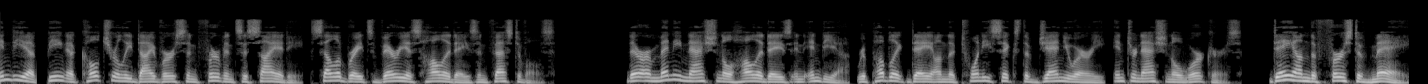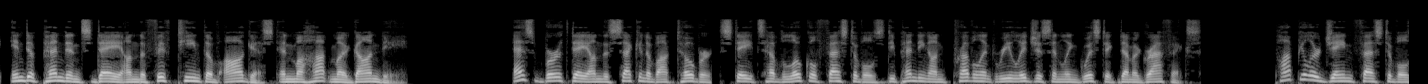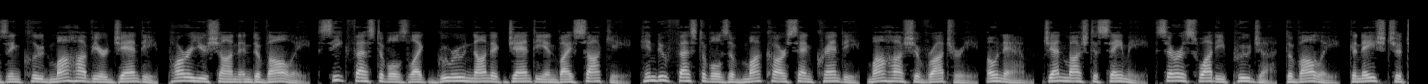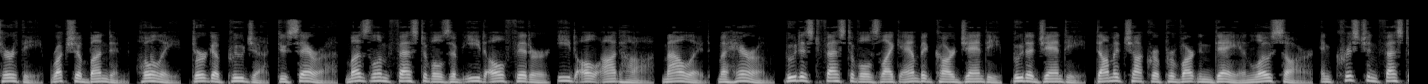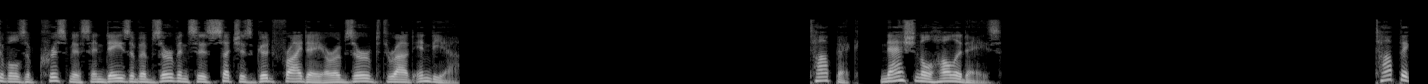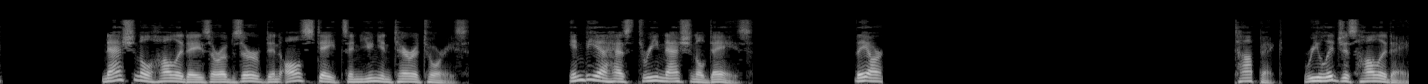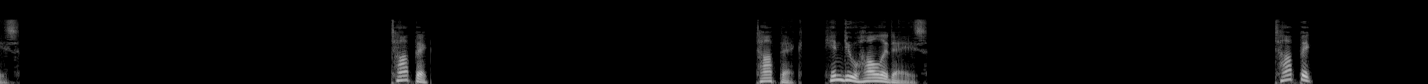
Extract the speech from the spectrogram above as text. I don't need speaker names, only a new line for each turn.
India, being a culturally diverse and fervent society, celebrates various holidays and festivals. There are many national holidays in India, Republic Day on 26 January, International Workers' Day on 1 May, Independence Day on 15 August and Mahatma Gandhi's birthday on 2 October. States have local festivals depending on prevalent religious and linguistic demographics. Popular Jain festivals include Mahavir Jayanti, Paryushan and Diwali, Sikh festivals like Guru Nanak Jayanti and Vaisakhi, Hindu festivals of Makar Sankranti, Maha Shivratri, Onam, Janmashtami, Saraswati Puja, Diwali, Ganesh Chaturthi, Raksha Bandhan, Holi, Durga Puja, Dussehra, Muslim festivals of Eid ul-Fitr, Eid ul-Adha, Maulid, Muharram, Buddhist festivals like Ambedkar Jayanti, Buddha Jayanti, Dhammachakra Pravartan Day and Losar, and Christian festivals of of Christmas and days of observances such as Good Friday are observed throughout India. National holidays National holidays are observed in all states and union territories. India has three national days. They are Religious holidays Topic. Topic: Hindu holidays. Topic:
